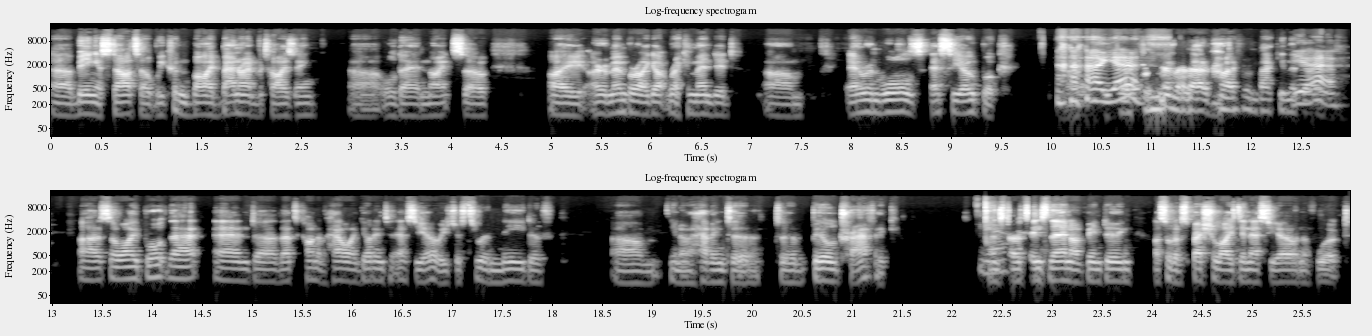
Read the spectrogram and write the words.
uh, being a startup, we couldn't buy banner advertising uh, all day and night. So I, I remember I got recommended um, Aaron Wall's SEO book. Uh, yes. Remember that right from back in the day. Yeah. Uh, so I bought that, and uh, that's kind of how I got into SEO. It's just through a need of, um, you know, having to to build traffic. Yeah. And so since then, I've been doing. I sort of specialized in SEO, and I've worked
